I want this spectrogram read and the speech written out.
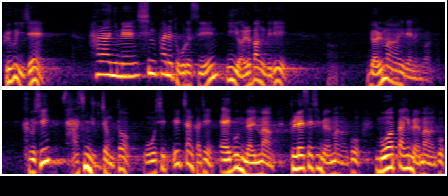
그리고 이제 하나님의 심판의 도구로 쓰인 이 열방들이 어, 멸망하게 되는 것. 그것이 46장부터 51장까지 애굽 멸망, 블레셋이 멸망하고 모압 땅이 멸망하고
